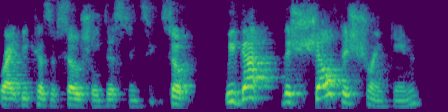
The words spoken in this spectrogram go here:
right? Because of social distancing. So we've got the shelf is shrinking,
